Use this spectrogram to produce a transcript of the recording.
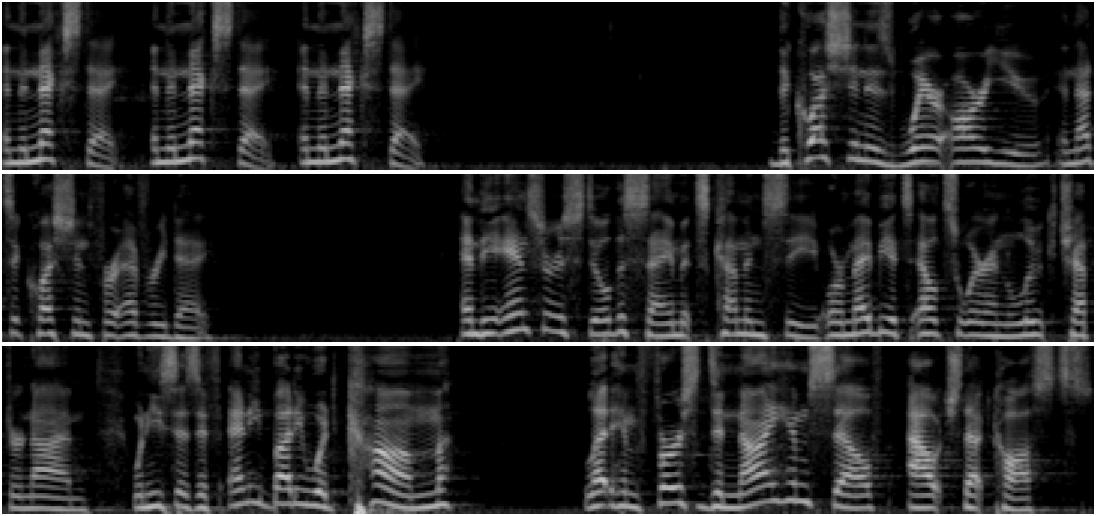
and the next day and the next day and the next day. The question is, where are you? And that's a question for every day. And the answer is still the same it's come and see. Or maybe it's elsewhere in Luke chapter 9 when he says, If anybody would come, let him first deny himself, ouch, that costs.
